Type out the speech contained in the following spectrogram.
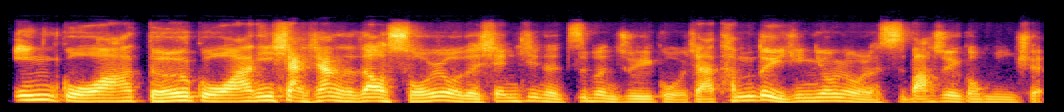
英国啊、德国啊，你想象得到所有的先进的资本主义国家，他们都已经拥有了十八岁公民权。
